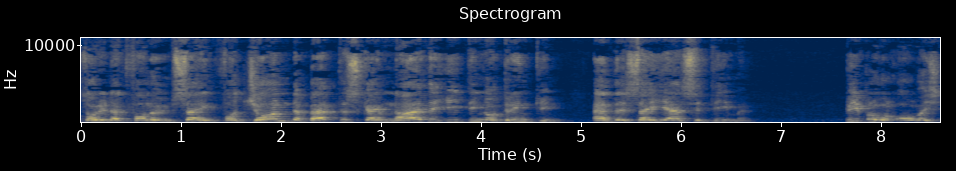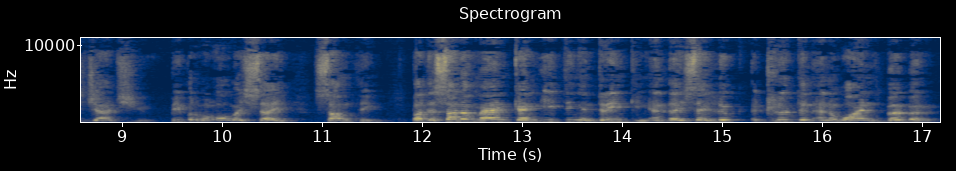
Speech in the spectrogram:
story that follow him saying, For John the Baptist came neither eating nor drinking, and they say he has a demon. People will always judge you. People will always say something. But the Son of Man came eating and drinking, and they say, Look, a glutton and a wine bibber,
